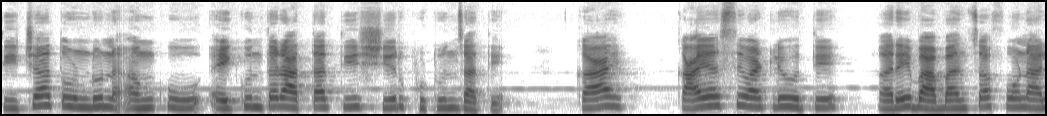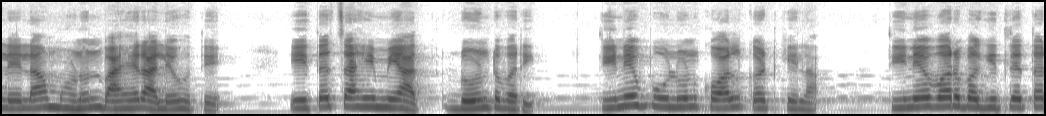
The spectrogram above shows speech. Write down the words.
तिच्या तोंडून अंकू ऐकून तर आता ती शिर फुटून जाते. काय काय असे वाटले होते? अरे बाबांचा फोन आलेला म्हणून बाहेर आले होते. येतच आहे मी आत डोंट वरी. तिने बोलून कॉल कट केला. तिने वर बघितले तर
